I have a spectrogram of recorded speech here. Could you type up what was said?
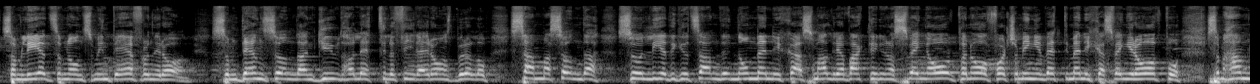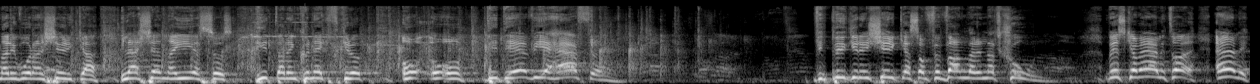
som leds som någon som inte är från Iran. Som den söndagen Gud har lett till att fira Irans bröllop. Samma söndag så leder Guds ande någon människa som aldrig har varit här innan att svänga av på en avfart som ingen vettig människa svänger av på. Som hamnar i våran kyrka, lär känna Jesus, hittar en connect-grupp och, och, och det är det vi är här för. Vi bygger en kyrka som förvandlar en nation. Men jag ska vara ärlig, ärlig,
